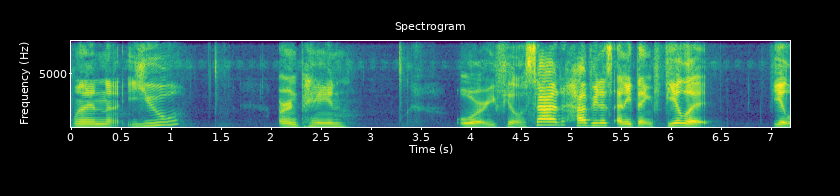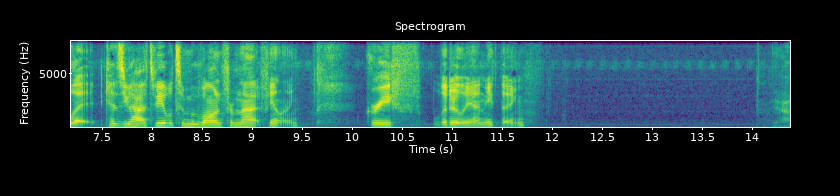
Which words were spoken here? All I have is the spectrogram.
When you are in pain or you feel sad, happiness, anything, feel it. Feel it because you have to be able to move on from that feeling. Grief, literally anything. Yeah.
